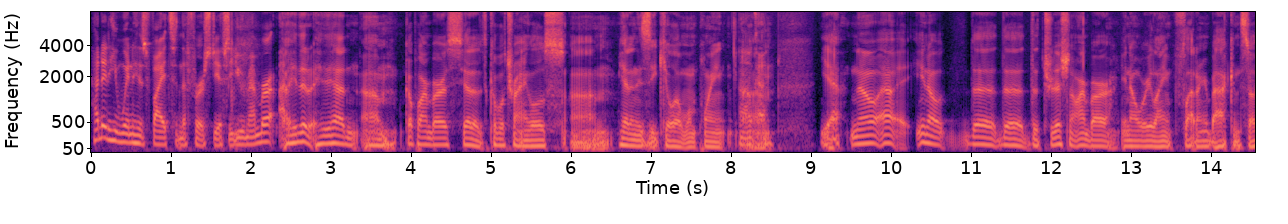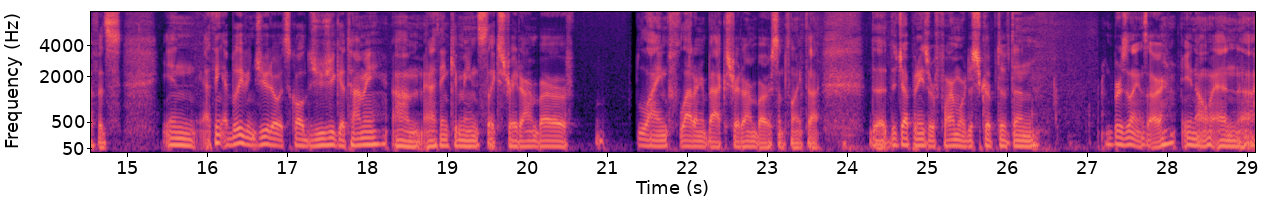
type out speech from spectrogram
how did he win his fights in the first UFC? Do you remember? Uh, he did. He had um, a couple arm bars. He had a couple of triangles. Um, he had an Ezekiel at one point. Okay. Um, yeah. No. Uh, you know the the the traditional armbar. You know where you're lying flat on your back and stuff. It's in. I think I believe in judo. It's called juji gatame, um, and I think it means like straight armbar. Or lying flat on your back, straight armbar, or something like that. The the Japanese are far more descriptive than Brazilians are, you know, and uh,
